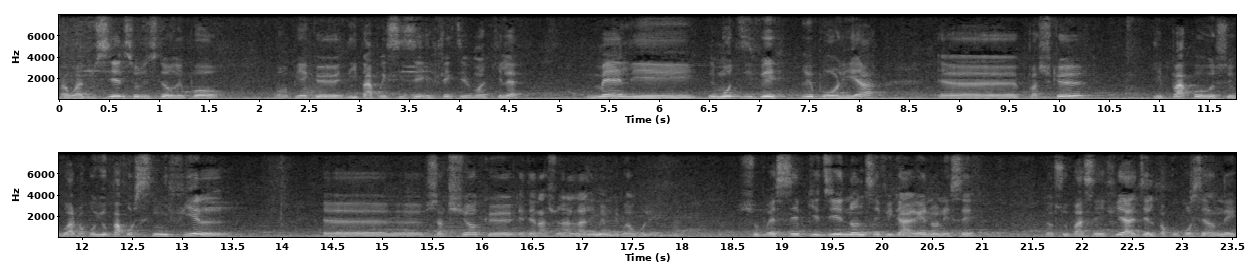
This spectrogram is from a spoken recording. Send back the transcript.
Par voie d'huissier, il est sollicité au report. Bon, bien que il n'est pas précisé effectivement qu'il est, mais il est motivé report l'IA euh, parce que il n'est pas pour recevoir, il n'est pas pour signifier euh, sanction que l'international là lui-même lui prend pour lui. sou prinsip ki di non sifikare, non ese. Don sou pa signifi a di l pa kou konserne.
